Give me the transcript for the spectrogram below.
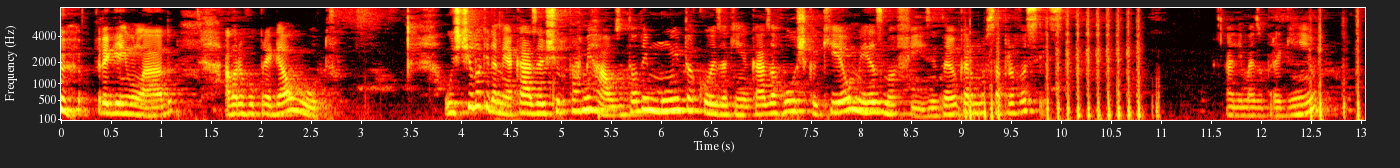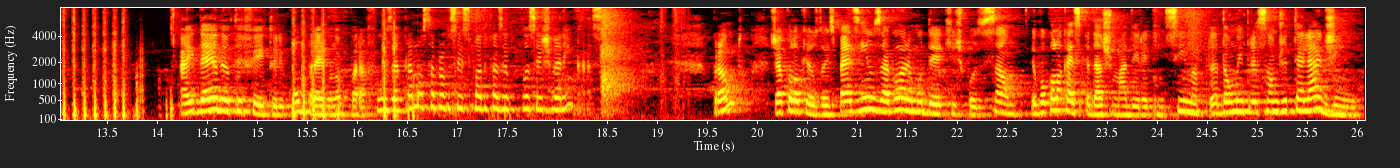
Preguei um lado, agora eu vou pregar o outro. O estilo aqui da minha casa é o estilo farmhouse, então tem muita coisa aqui em casa rústica que eu mesma fiz, então eu quero mostrar pra vocês. Ali mais um preguinho. A ideia de eu ter feito ele com prego, não com parafuso, é pra mostrar pra vocês que podem fazer o que vocês tiverem em casa. Pronto? Já coloquei os dois pezinhos, agora eu mudei aqui de posição. Eu vou colocar esse pedaço de madeira aqui em cima para dar uma impressão de telhadinho,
